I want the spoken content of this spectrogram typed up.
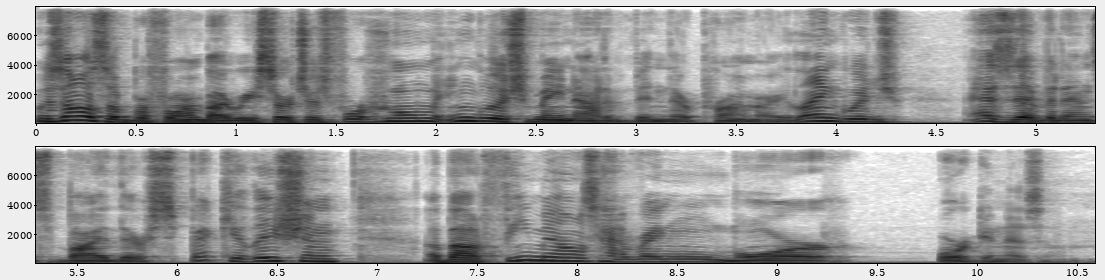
was also performed by researchers for whom English may not have been their primary language, as evidenced by their speculation about females having more organisms.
